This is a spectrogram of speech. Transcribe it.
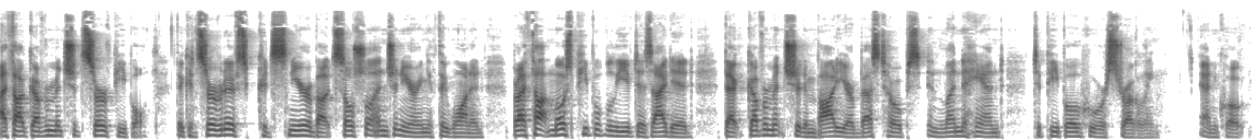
I thought government should serve people. The conservatives could sneer about social engineering if they wanted, but I thought most people believed, as I did, that government should embody our best hopes and lend a hand to people who were struggling. End quote.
